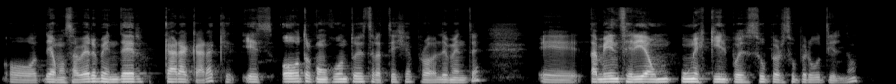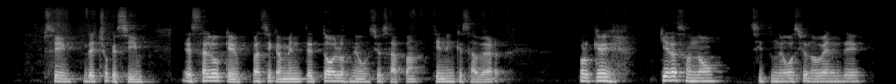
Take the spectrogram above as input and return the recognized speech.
o digamos, saber vender cara a cara, que es otro conjunto de estrategias probablemente, eh, también sería un, skill pues súper, súper útil, ¿no? Sí, de hecho que sí. Es algo que básicamente todos los negocios APA tienen que saber, porque quieras o no, si tu negocio no vende,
